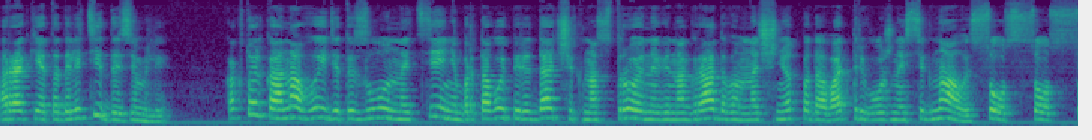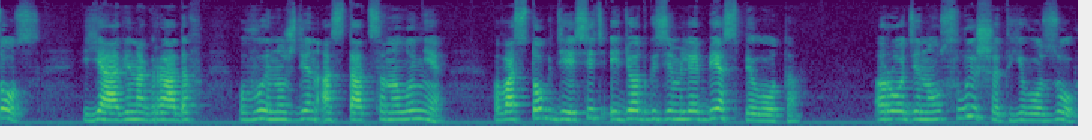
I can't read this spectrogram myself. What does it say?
Ракета долетит до Земли. Как только она выйдет из лунной тени, бортовой передатчик, настроенный Виноградовым, начнет подавать тревожные сигналы. «СОС, СОС, СОС! Я, Виноградов, вынужден остаться на Луне. Восток-10 идет к земле без пилота. Родина услышит его зов.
